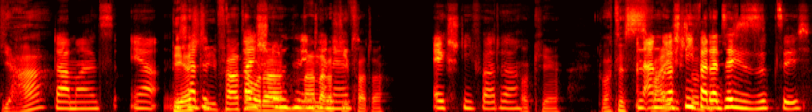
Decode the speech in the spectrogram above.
Ja? Damals, ja. Der Stiefvater zwei oder Stunden ein anderer Internet. Stiefvater? Ex-Stiefvater. Okay. Du hattest Ein zwei anderer Stunden. Stiefvater, tatsächlich 70.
